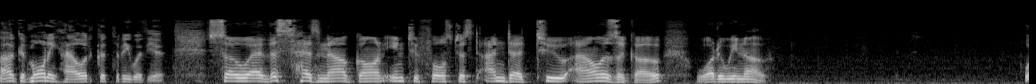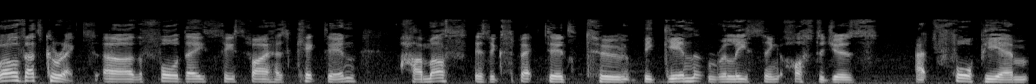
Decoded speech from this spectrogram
Uh, good morning, Howard. Good to be with you. So uh, this has now gone into force just under two hours ago. What do we know? Well, that's correct. Uh, the four-day ceasefire has kicked in. Hamas is expected to begin releasing hostages at 4 p.m.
